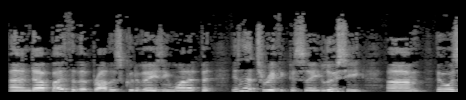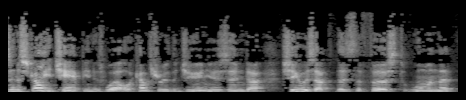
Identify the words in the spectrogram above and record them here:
and uh, both of her brothers could have easily won it. But isn't it terrific to see Lucy, um, who was an Australian champion as well, come through the juniors, and uh, she was up as the first woman that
